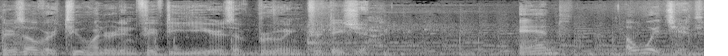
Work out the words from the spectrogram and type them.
there's over 250 years of brewing tradition. And a widget.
